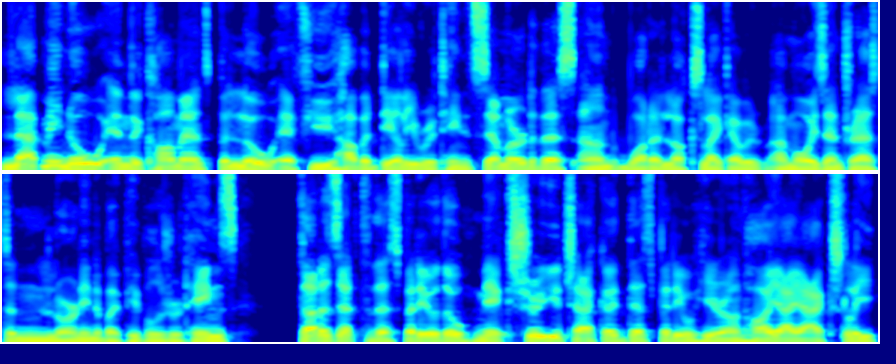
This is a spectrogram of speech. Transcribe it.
Let me know in the comments below if you have a daily routine similar to this and what it looks like. I am always interested in learning about people's routines. That is it for this video though. Make sure you check out this video here on how I actually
